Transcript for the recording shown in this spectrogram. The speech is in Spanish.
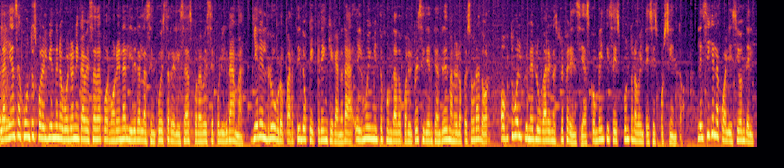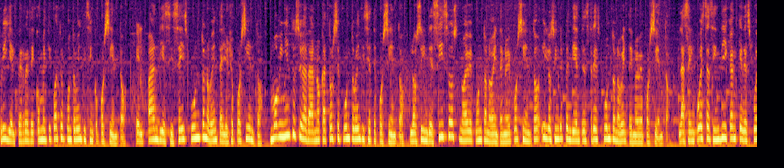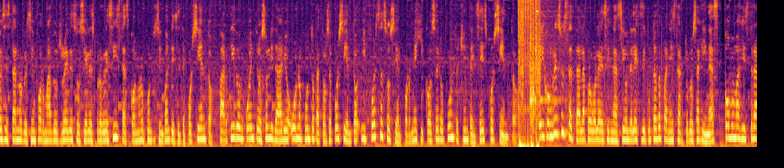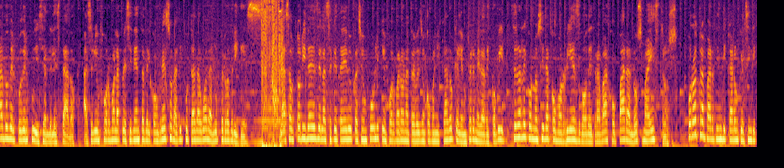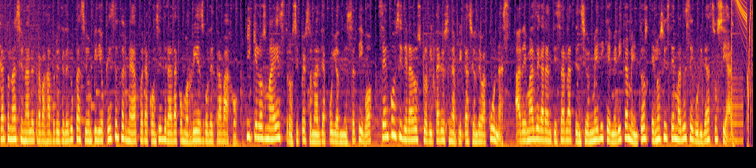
La Alianza Juntos por el Bien de Nuevo León, encabezada por Morena, lidera las encuestas realizadas por ABC Poligrama. Y en el rubro partido que creen que ganará, el movimiento fundado por el presidente Andrés Manuel López Obrador obtuvo el primer lugar en las preferencias con 26.96%. Le sigue la coalición del PRI y el PRD con 24.25%, el PAN 16.98%, Movimiento Ciudadano 14.27%, los indecisos 9.99% y los independientes 3.99%. Las encuestas indican que después están los recién formados redes sociales progresistas con 1.57%, Partido Encuentro Solidario 1.14% y Fuerza Social por México 0.86%. El Congreso Estatal aprobó la designación del exdiputado panista Arturo Salinas como magistrado del Poder Judicial del Estado. Así lo informó la presidenta del Congreso, la diputada Guadalupe Rodríguez. Las autoridades de la Secretaría de Educación Pública informaron a través de un comunicado que la enfermedad de COVID será reconocida como riesgo de trabajo para los maestros. Por otra parte, indicaron que el Sindicato Nacional de Trabajadores de la Educación pidió que esa enfermedad fuera considerada como riesgo de trabajo y que los maestros y personal de apoyo administrativo sean considerados prioritarios en la aplicación de vacunas, además de garantizar la atención médica y medicamentos en los sistemas de seguridad social.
